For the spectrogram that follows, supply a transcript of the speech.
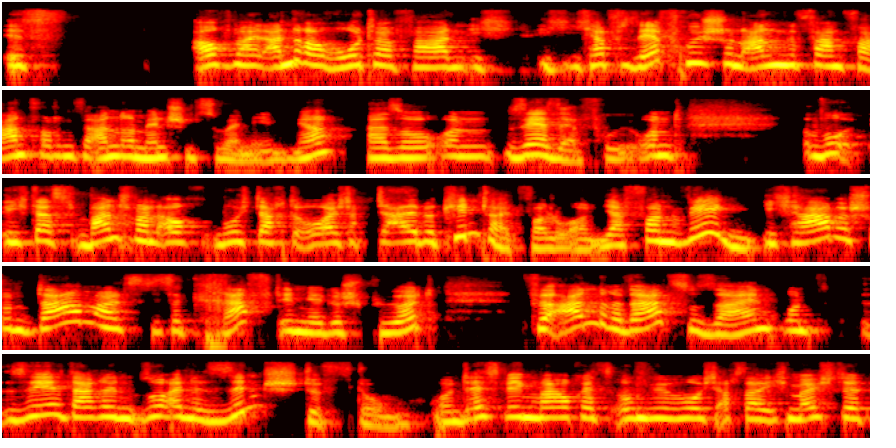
ist auch mein anderer roter Faden. Ich, ich, ich habe sehr früh schon angefangen, Verantwortung für andere Menschen zu übernehmen. Ja, also und sehr, sehr früh. Und wo ich das manchmal auch, wo ich dachte, oh, ich habe die halbe Kindheit verloren. Ja, von wegen. Ich habe schon damals diese Kraft in mir gespürt, für andere da zu sein und sehe darin so eine Sinnstiftung. Und deswegen war auch jetzt irgendwie, wo ich auch sage, ich möchte,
